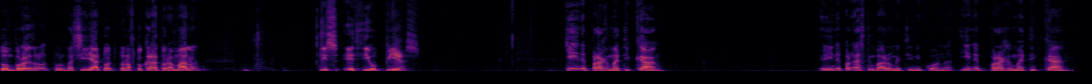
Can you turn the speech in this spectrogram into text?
τον πρόεδρο, τον βασιλιά τότε, τον αυτοκράτορα μάλλον, της Αιθιοπίας. Και είναι πραγματικά ε, είναι, ας την πάρουμε την εικόνα, είναι πραγματικά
